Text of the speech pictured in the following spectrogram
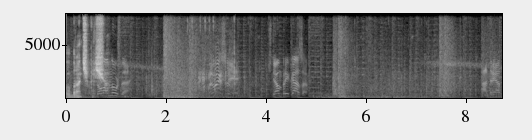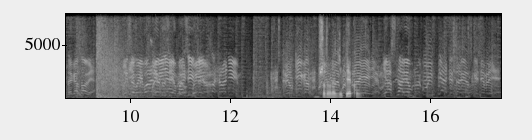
Новобранчика Что еще. вам нужно? Мы вышли! Ждем приказов. Отряд на готове. Мы завоевали эту землю. Мы ее сохраним. Стрелки готовы. Что-то вроде пекл. Не оставим врагу и пяти советской земли.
